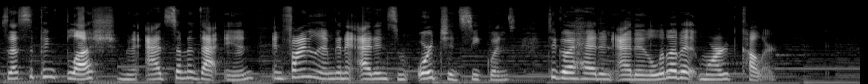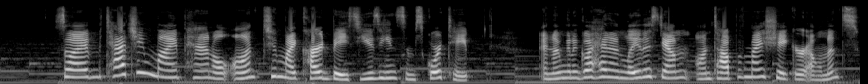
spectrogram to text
So that's the pink blush. I'm going to add some of that in. And finally, I'm going to add in some orchid sequins to go ahead and add in a little bit more color. So I'm attaching my panel onto my card base using some Scor-Tape. And I'm going to go ahead and lay this down on top of my shaker elements.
